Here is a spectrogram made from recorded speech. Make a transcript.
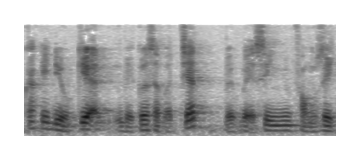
các cái điều kiện về cơ sở vật chất, về vệ sinh phòng dịch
